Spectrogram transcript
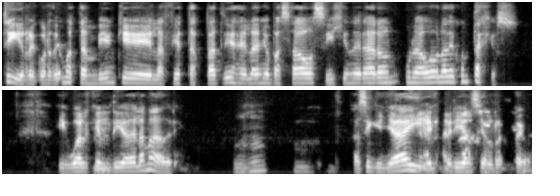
Sí. recordemos también que las fiestas patrias del año pasado sí generaron una ola de contagios, igual que el mm. Día de la Madre. Así que ya hay experiencia al respecto.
